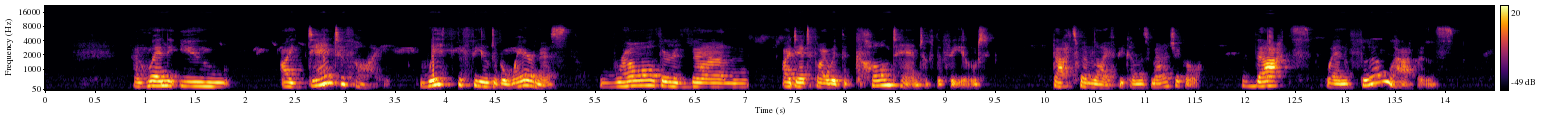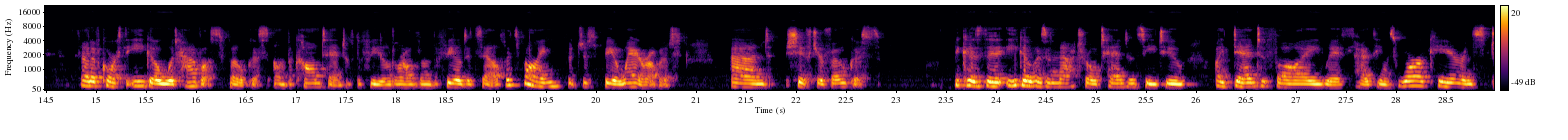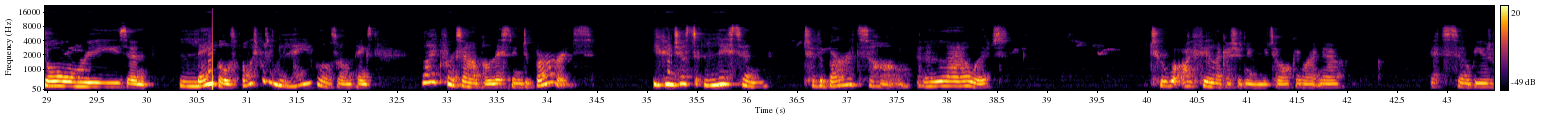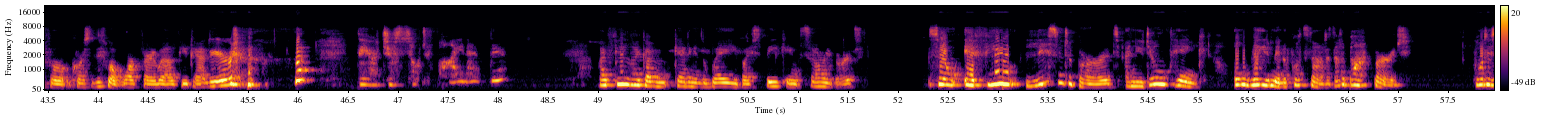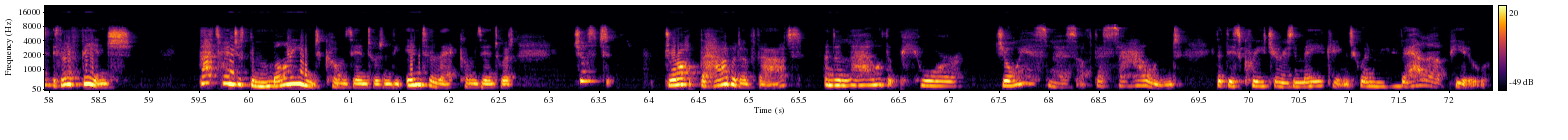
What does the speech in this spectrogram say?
And when you identify with the field of awareness rather than identify with the content of the field, that's when life becomes magical. That's when flow happens. And of course, the ego would have us focus on the content of the field rather than the field itself. It's fine, but just be aware of it and shift your focus. Because the ego has a natural tendency to identify with how things work here and stories and labels, always putting labels on things. Like, for example, listening to birds. You can just listen to the bird song and allow it to I feel like I shouldn't even be talking right now. It's so beautiful. Of course, this won't work very well if you can't hear they are just so divine out there. I feel like I'm getting in the way by speaking. Sorry, birds. So if you listen to birds and you don't think, oh, wait a minute, what's that? Is that a blackbird? What is, is that a finch? that's when just the mind comes into it and the intellect comes into it. Just drop the habit of that and allow the pure joyousness of the sound that this creature is making to envelop you.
